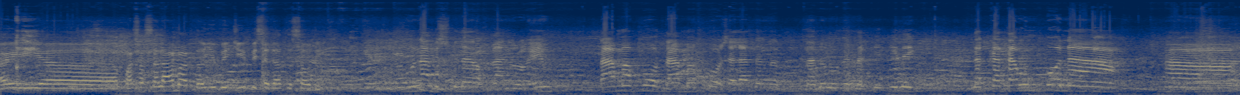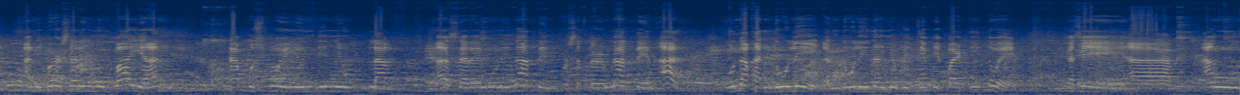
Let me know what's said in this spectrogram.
ay ah, pasasalamat ng UBGP sa Dato Saudi. Una, Bismillahirrahmanirrahim. Tama po, tama po sa lahat ng nan- nanonood at nakikinig. Nagkataon po na ah, anniversary ng bayan. Tapos po yun din yung flag ah, ceremony natin for sa term natin. At una, kanduli. Kanduli ng UBGP party ito eh. Kasi ah, ang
